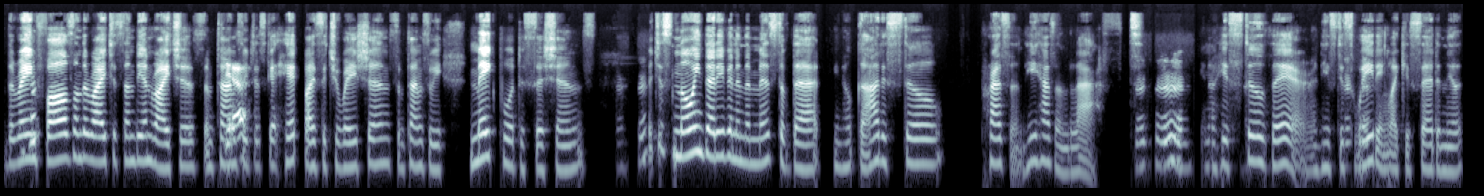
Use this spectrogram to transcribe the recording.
The rain mm-hmm. falls on the righteous and the unrighteous. Sometimes yeah. we just get hit by situations. Sometimes we make poor decisions. Mm-hmm. But just knowing that even in the midst of that, you know, God is still present. He hasn't left. Mm-hmm. You know, he's still there and he's just mm-hmm. waiting, like you said in the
